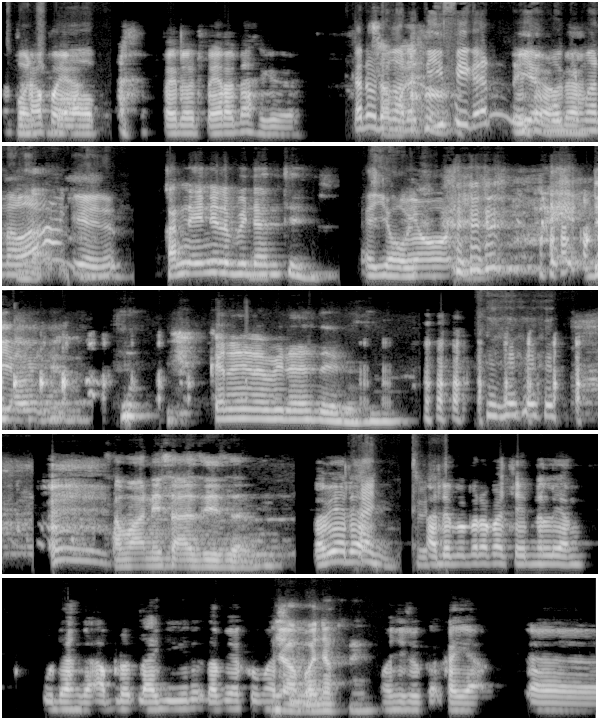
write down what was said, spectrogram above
SpongeBob. ya? Odd Parents dah gitu. Kan udah Sama. gak ada TV kan? Iya, Iya, mau gimana lagi ya? Kan ini lebih nanti. Eh, yo, Yo, Dia kan ini lebih nanti. Sama Anissa Aziza. tapi ada Anjir. ada beberapa channel yang udah nggak upload lagi gitu, tapi aku masih Ya banyak nih. masih suka kayak eh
